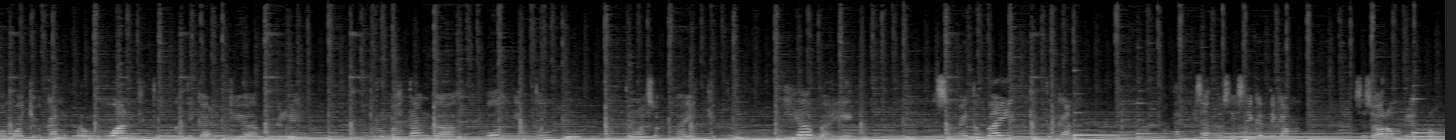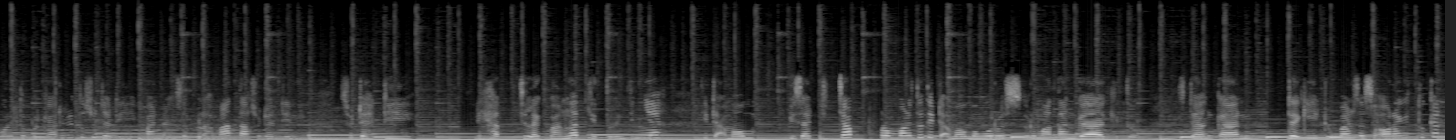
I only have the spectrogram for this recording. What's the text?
memojokkan perempuan gitu. Ketika dia memilih berumah tangga oh itu termasuk baik gitu. Iya baik. Semua itu baik gitu kan? Tapi satu sisi ketika seseorang melihat perempuan itu berkarir itu sudah dipandang sebelah mata sudah di sudah dilihat jelek banget gitu. Intinya tidak mau bisa dicap perempuan itu tidak mau mengurus rumah tangga gitu. Sedangkan dari kehidupan seseorang itu kan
